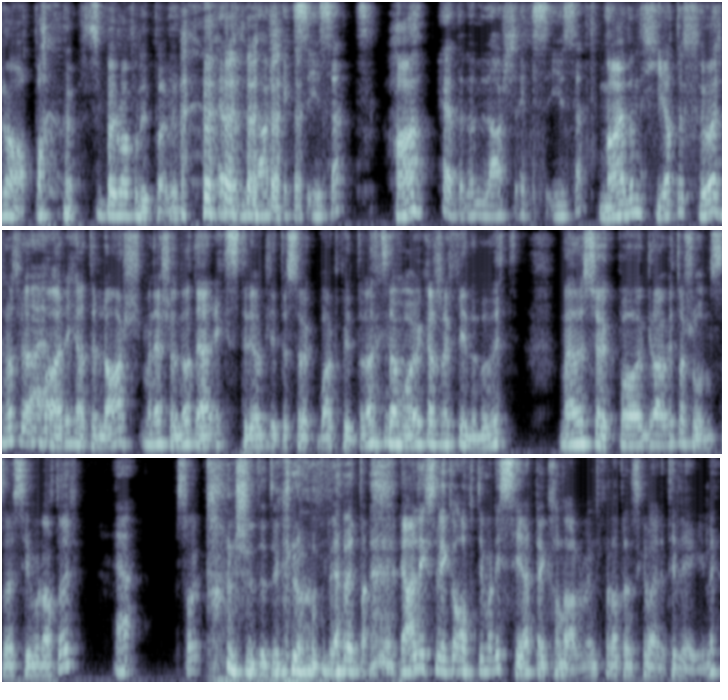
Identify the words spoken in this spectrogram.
rapa. Spør meg på nytt, Eivind. Lars XYZ? Hæ? Heter den Lars XYZ? Nei, den het det før. Nå tror jeg den bare heter Lars. Men jeg skjønner jo at det er ekstremt lite søkbart på internett, så jeg må jo kanskje finne noe nytt. Men søk på gravitasjonssimulator, Ja. så kanskje det dukker opp. Jeg vet da. Jeg har liksom ikke optimalisert den kanalen min for at den skal være tilgjengelig.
